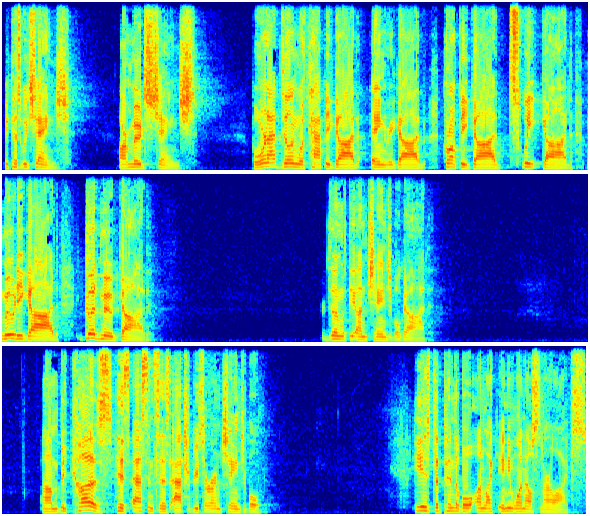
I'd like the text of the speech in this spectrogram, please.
Because we change, our moods change. But we're not dealing with happy God, angry God, grumpy God, sweet God, moody God, good mood God. We're dealing with the unchangeable God. Um, because his essence and his attributes are unchangeable, he is dependable unlike anyone else in our lives.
